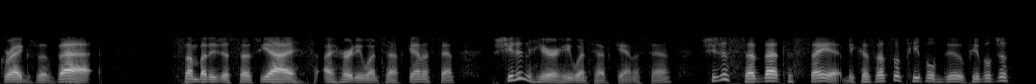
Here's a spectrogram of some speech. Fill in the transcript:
Greg's a vet, somebody just says, "Yeah, I, I heard he went to Afghanistan." She didn't hear he went to Afghanistan. She just said that to say it because that's what people do. People just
